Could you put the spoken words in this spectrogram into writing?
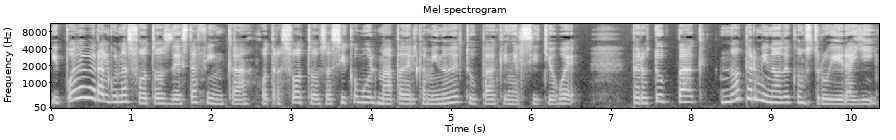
Y puede ver algunas fotos de esta finca, otras fotos, así como el mapa del camino de Tupac en el sitio web. Pero Tupac no terminó de construir allí.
